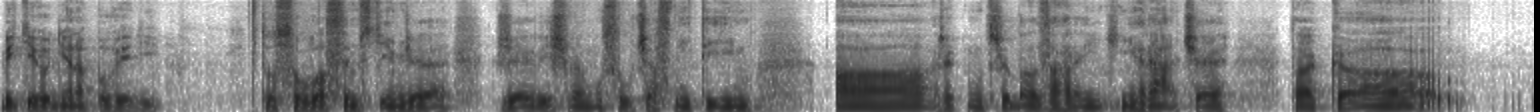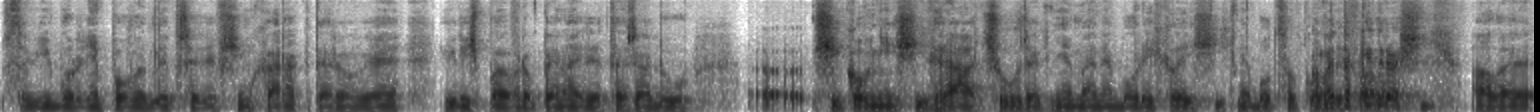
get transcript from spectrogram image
by ti hodně napovědí to souhlasím s tím, že, že když vemu současný tým a řeknu třeba zahraniční hráče, tak uh, se výborně povedly, především charakterově, i když po Evropě najdete řadu eh, šikovnějších hráčů, řekněme, nebo rychlejších, nebo cokoliv. Ale taky dražších. Ale,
